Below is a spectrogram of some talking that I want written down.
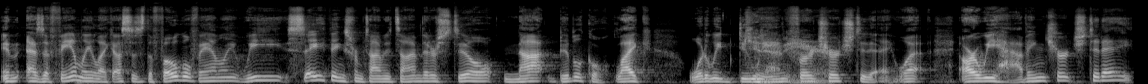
And as a family, like us as the Fogel family, we say things from time to time that are still not biblical. Like what are we doing for church today? What are we having church today?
